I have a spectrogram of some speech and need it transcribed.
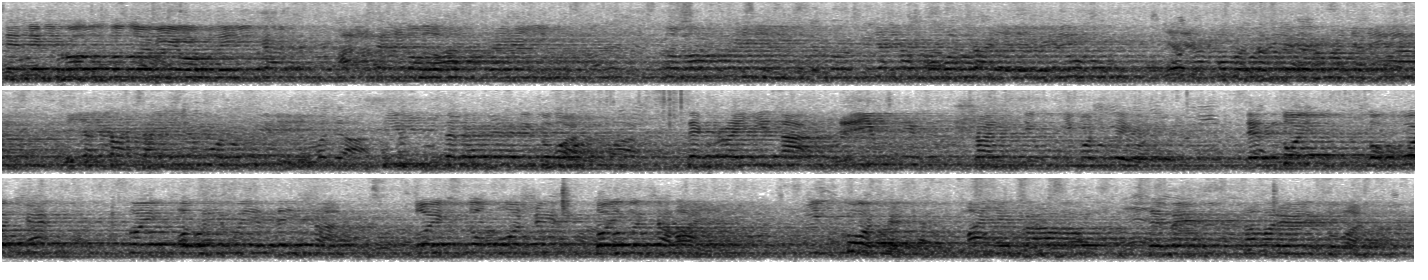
це не просто Це країна рівних шансів і можливостей, де той, хто хоче, той отримує цей шанс. Той, хто може, той досягає. І кожен має право себе самореалізувати.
